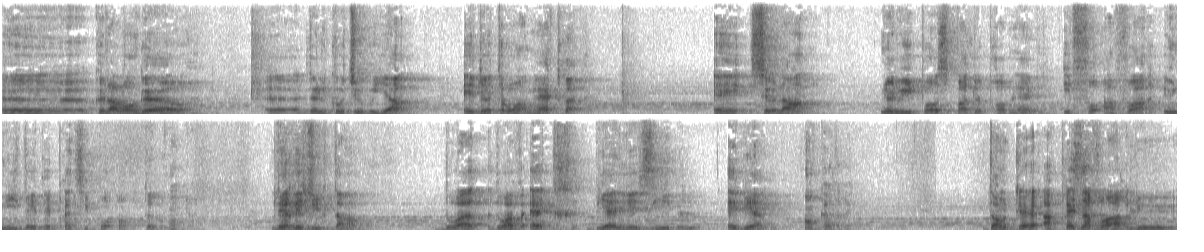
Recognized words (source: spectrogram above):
euh, que la longueur euh, de l'Koutoubia de 3 mètres et cela ne lui pose pas de problème. Il faut avoir une idée des principaux ordres de grandeur. Les résultats doivent, être bien lisibles et bien encadrés. Donc, euh, après avoir lu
